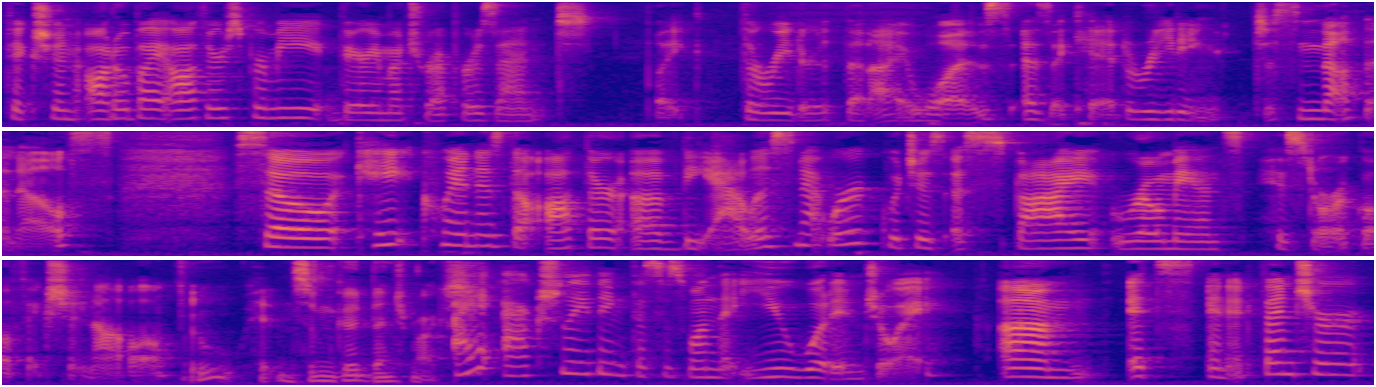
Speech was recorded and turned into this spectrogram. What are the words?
fiction auto-buy authors for me, very much represent like the reader that I was as a kid, reading just nothing else. So, Kate Quinn is the author of The Alice Network, which is a spy romance historical fiction novel. Ooh, hitting some good benchmarks. I actually think this is one that you would enjoy. Um, it's an adventure,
